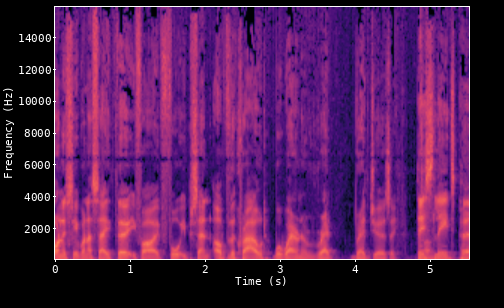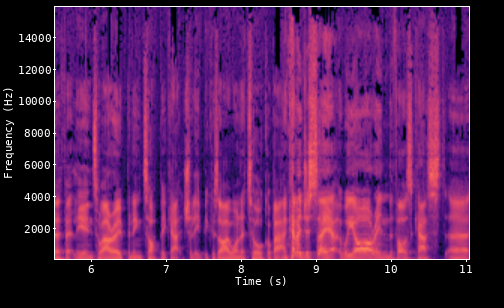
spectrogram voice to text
honestly, when I say 35, 40 percent of the crowd were wearing a red red jersey. This leads perfectly into our opening topic, actually, because I want to talk about. And can I just say, uh, we are in the Fozcast. Uh,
